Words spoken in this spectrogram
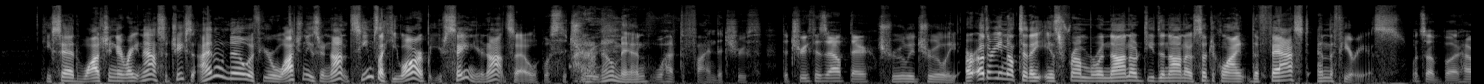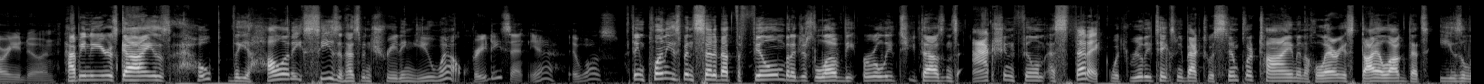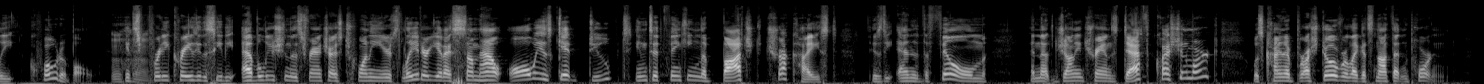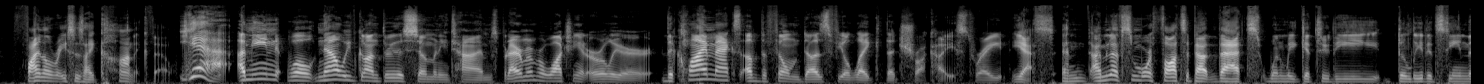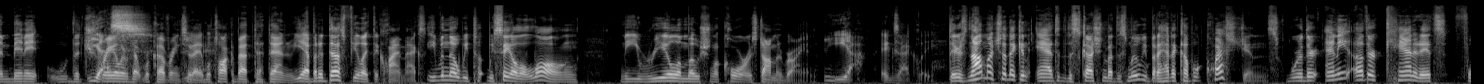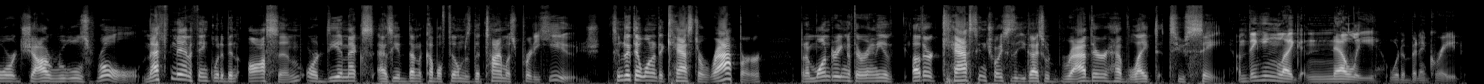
He said, watching it right now. So, Jason, I don't know if you're watching these or not. It seems like you are, but you're saying you're not, so. What's the truth? I don't know, man. We'll have to find the truth. The truth is out there. Truly, truly. Our other email today is from Renato Di Donato, subject line The Fast and the Furious. What's up, bud? How are you doing? Happy New Year's, guys. Hope the holiday season has been treating you well. Pretty decent. Yeah, it was. I think plenty has been said about the film, but I just love the early 2000s action film aesthetic, which really takes me back to a simpler time and a hilarious dialogue that's easily quotable. It's mm-hmm. pretty crazy to see the evolution of this franchise 20 years later, yet I somehow always get duped into thinking the botched truck heist is the end of the film and that Johnny Tran's death question mark was kind of brushed over like it's not that important. Final race is iconic though. Yeah, I mean, well, now we've gone through this so many times, but I remember watching it earlier. The climax of the film does feel like the truck heist, right? Yes, and I'm gonna have some more thoughts about that when we get to the deleted scene, the minute, the trailer Yes. that we're covering today. Yeah. We'll talk about that then. Yeah, but it does feel like the climax, even though we t- we say all along the real emotional core is Dom and Brian. Yeah, exactly. There's not much that I can add to the discussion about this movie, but I had a couple questions. Were there any other candidates for Ja Rule's role? Method Man, I think, would have been awesome, or DMX, as he had done a couple films at the time, was pretty huge. Seems like they wanted to cast a rapper, but I'm wondering if there are any other casting choices that you guys would rather have liked to see. I'm thinking like Nelly would have been a great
